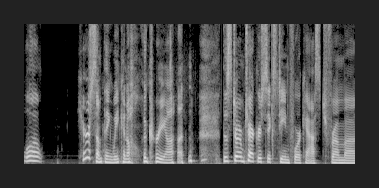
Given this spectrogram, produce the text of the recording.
Well, here's something we can all agree on the Storm Tracker 16 forecast from uh,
